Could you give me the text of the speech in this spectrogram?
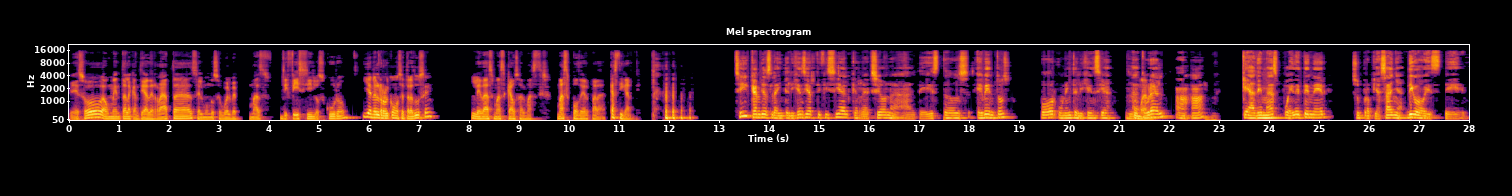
Eso aumenta la cantidad de ratas, el mundo se vuelve más difícil, oscuro. Y en el rol, como se traduce, le das más causa al máster, más poder para castigarte. Sí, cambias la inteligencia artificial que reacciona ante estos eventos por una inteligencia natural, ajá, que además puede tener su propia hazaña, digo, este,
